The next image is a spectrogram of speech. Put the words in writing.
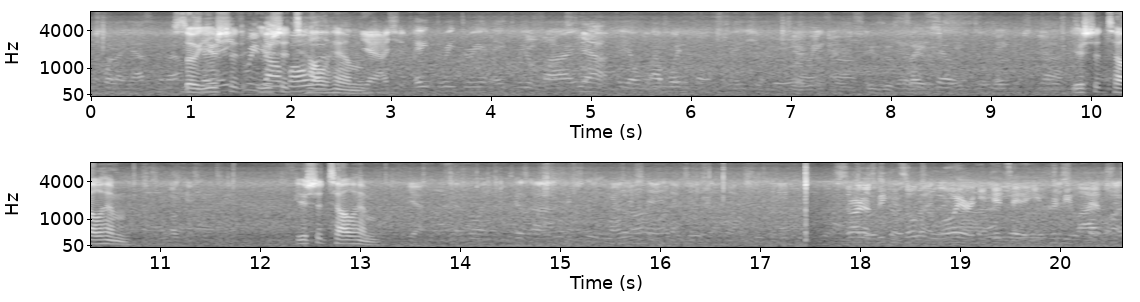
Which one are you asking about? So you should A3 you should tell him. Yeah, I should. 833 and 835. Yeah. Yeah, I'm waiting for information. Delay sales until 8. Uh, You should tell him. Okay. You should tell him. Yeah. Because uh, actually, my understanding is uh, Stardust, we consulted a lawyer, and he did say that you could be liable. Uh,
